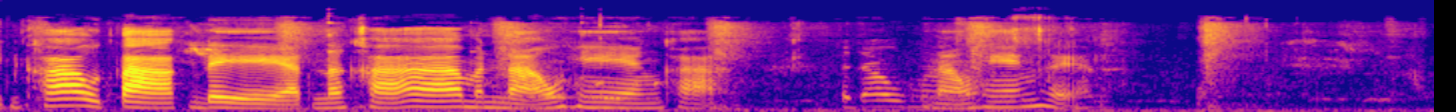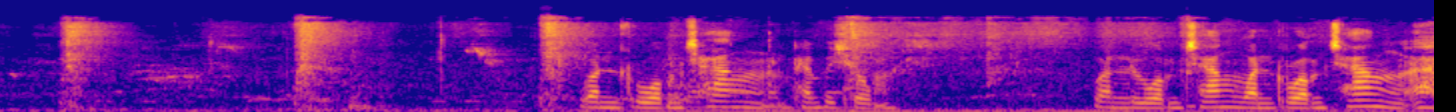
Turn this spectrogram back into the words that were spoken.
กินข้าวตากแดดนะคะ มันหนาวแห้งค่ะกระเจ้ามาหนาวแห้งเลยวันรวมช่างท่านผู้ชม วันรวมช่างวันรวมช่างอะ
